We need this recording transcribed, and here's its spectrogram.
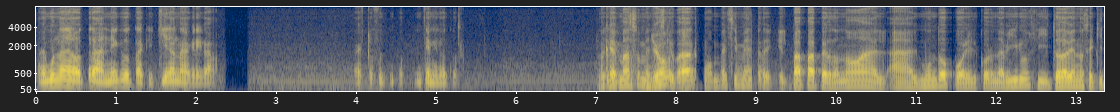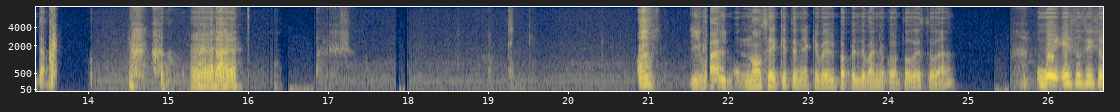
¿Alguna otra anécdota que quieran agregar a estos últimos 15 minutos? Que más o menos yo- que va como un mes y medio de que el Papa perdonó al, al mundo por el coronavirus y todavía no se quita. Igual, no sé qué tenía que ver el papel de baño con todo esto, ¿ah? Güey, eso sí fue,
